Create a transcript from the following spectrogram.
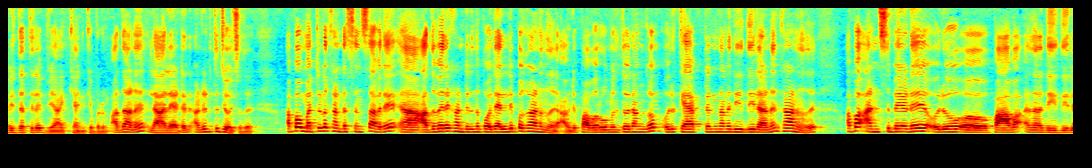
വിധത്തിൽ വ്യാഖ്യാനിക്കപ്പെടും. അതാണ് ലാലേട്ടൻ അടുത്ത് ചോദിച്ചത്. അപ്പോൾ മറ്റുള്ള കണ്ടസ്റ്റൻസ് അവരെ അതുവരെ കണ്ടിരുന്ന പോലെ അല്ല ഇപ്പോൾ കാണുന്നത് അവർ പവർ റൂമിലത്തെ ഒരു അംഗം ഒരു ക്യാപ്റ്റൻ എന്നുള്ള രീതിയിലാണ് കാണുന്നത്. അപ്പോൾ അൻസിബയുടെ ഒരു പാവ എന്ന രീതിയിൽ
